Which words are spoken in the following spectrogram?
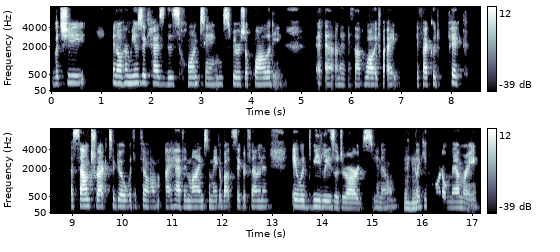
But she, you know, her music has this haunting spiritual quality. And I thought, well, if I if I could pick a soundtrack to go with the film I have in mind to make about Sacred Feminine, it would be Lisa Gerrard's, you know, mm-hmm. like Immortal Memory.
